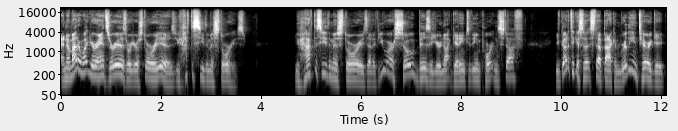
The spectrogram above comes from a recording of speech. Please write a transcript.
And no matter what your answer is or your story is, you have to see them as stories. You have to see them as stories that if you are so busy you're not getting to the important stuff, you've got to take a step back and really interrogate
